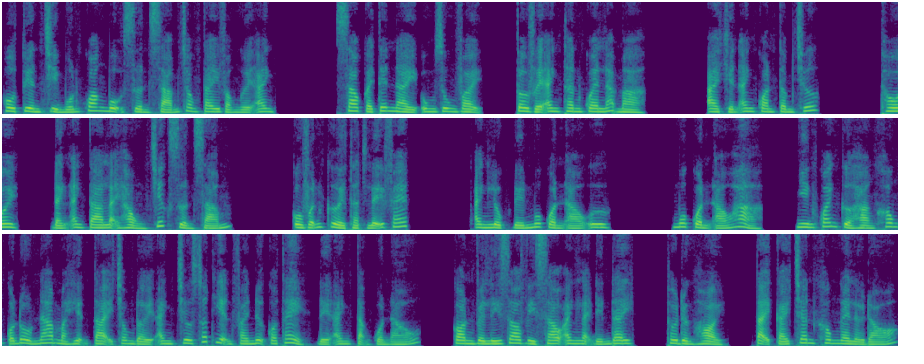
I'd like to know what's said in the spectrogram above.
Hồ Tuyền chỉ muốn quang bộ sườn xám trong tay vào người anh. Sao cái tên này ung dung vậy? Tôi với anh thân quen lạ mà. Ai khiến anh quan tâm chứ? Thôi, đánh anh ta lại hỏng chiếc sườn xám. Cô vẫn cười thật lễ phép. Anh Lục đến mua quần áo ư? Mua quần áo hả? Nhìn quanh cửa hàng không có đồ nam mà hiện tại trong đời anh chưa xuất hiện phái nữ có thể để anh tặng quần áo. Còn về lý do vì sao anh lại đến đây, thôi đừng hỏi, tại cái chân không nghe lời đó.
